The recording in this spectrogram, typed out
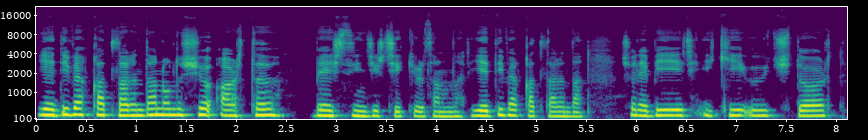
7 ve katlarından oluşuyor. Artı 5 zincir çekiyoruz hanımlar. 7 ve katlarından. Şöyle 1, 2, 3, 4,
